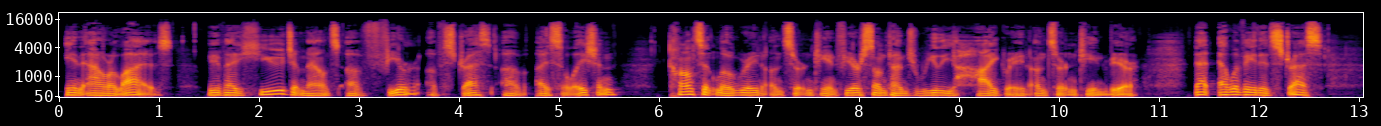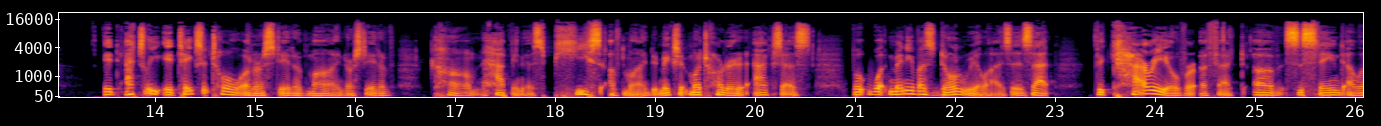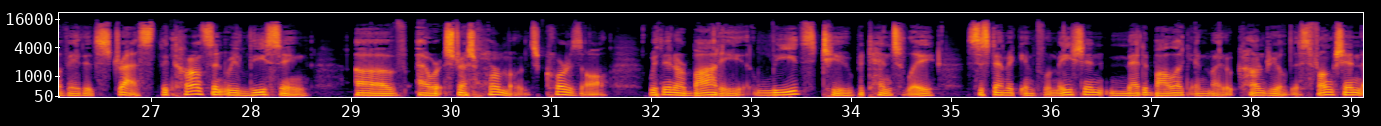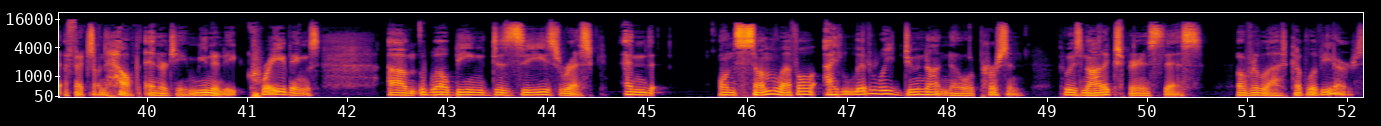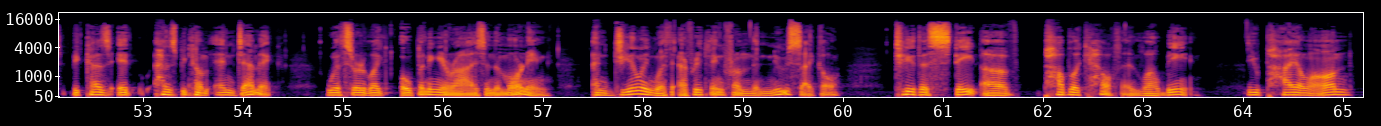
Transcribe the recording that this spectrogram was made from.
in our lives. We've had huge amounts of fear, of stress, of isolation, constant low grade uncertainty and fear, sometimes really high grade uncertainty and fear. That elevated stress, it actually, it takes a toll on our state of mind, our state of calm, happiness, peace of mind. It makes it much harder to access. But what many of us don't realize is that the carryover effect of sustained elevated stress, the constant releasing of our stress hormones, cortisol, within our body leads to potentially systemic inflammation, metabolic and mitochondrial dysfunction, effects on health, energy, immunity, cravings, um, well being, disease risk. And on some level, I literally do not know a person who has not experienced this over the last couple of years because it has become endemic with sort of like opening your eyes in the morning and dealing with everything from the news cycle to the state of public health and well being you pile on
